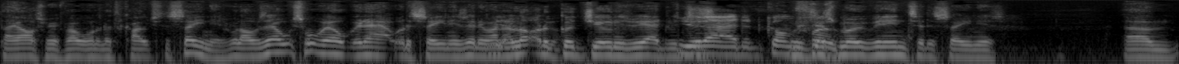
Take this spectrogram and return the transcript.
they asked me if I wanted to coach the seniors. Well, I was sort of helping out with the seniors anyway, and a lot of the good juniors we had were just, had gone was just moving into the seniors, um,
